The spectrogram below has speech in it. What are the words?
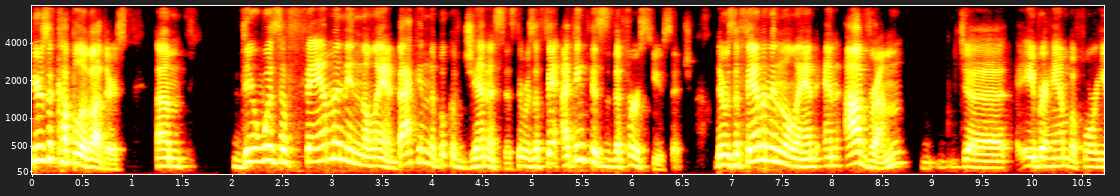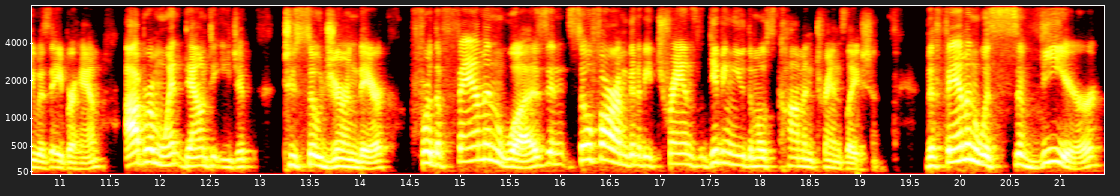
Here's a couple of others. Um, there was a famine in the land back in the book of Genesis. There was a fam- I think this is the first usage. There was a famine in the land, and Avram, uh, Abraham before he was Abraham, Abram went down to Egypt to sojourn there for the famine was, and so far I'm going to be trans giving you the most common translation. The famine was severe,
